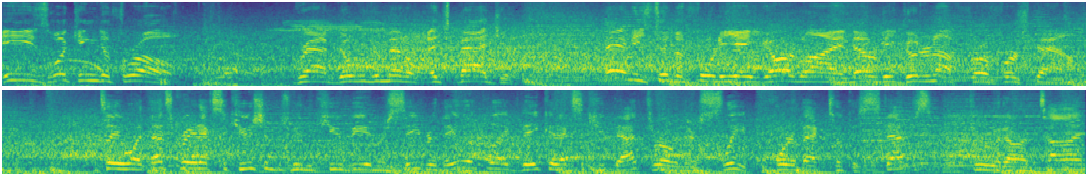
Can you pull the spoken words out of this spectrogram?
He's looking to throw. Grabbed over the middle. It's Badger. And he's to the 48-yard line. That'll be good enough for a first down. I'll tell you what, that's great execution between the QB and receiver. They look like they could execute that throw in their sleep. The quarterback took his steps, threw it on time.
